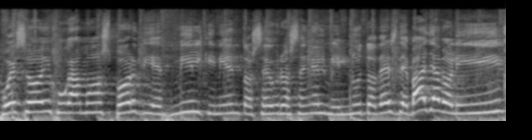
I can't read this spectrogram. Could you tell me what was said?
Pues hoy jugamos por 10.500 euros en el minuto desde Valladolid.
